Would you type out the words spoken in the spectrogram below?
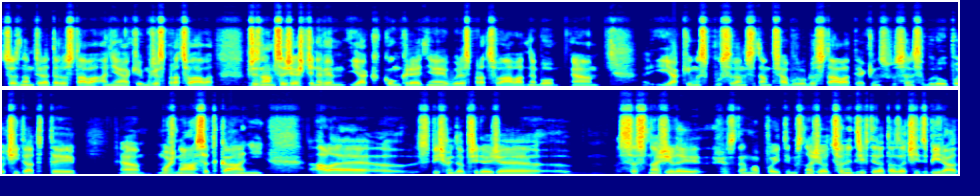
seznam ty data dostává a nějaký může zpracovávat. Přiznám se, že ještě nevím, jak konkrétně bude zpracovávat nebo uh, jakým způsobem se tam třeba budou dostávat, jakým způsobem se budou počítat ty uh, možná setkání, ale uh, spíš mi to přijde, že se snažili, že se ten mapový tým snažil co nejdřív ty data začít sbírat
